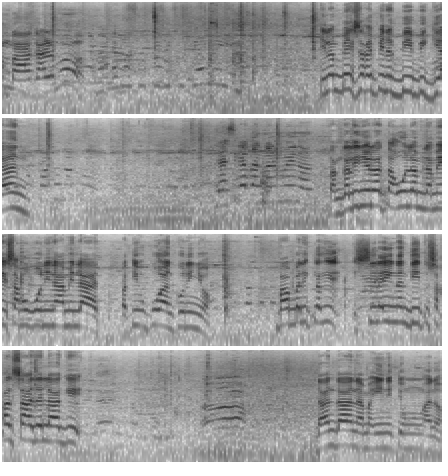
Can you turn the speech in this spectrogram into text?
Ang bagal mo. Ilang beses na kayo pinagbibigyan. Jessica, tanggalin mo yun. ah. Tanggalin nyo lahat ng ulam. Lamesa kukunin namin lahat. Pati upuan, kunin nyo. Babalik lang yun. Sila yung nandito sa kalsada lagi. Dahan-dahan na, mainit yung ano.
